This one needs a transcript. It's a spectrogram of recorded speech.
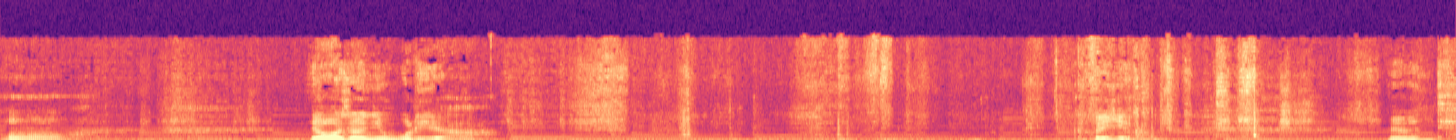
哦，要我教你物理啊？可以啊，没问题。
